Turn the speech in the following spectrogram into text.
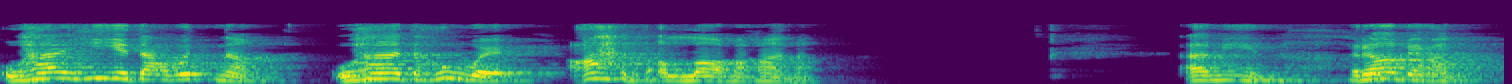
وهاي هي دعوتنا وهذا هو عهد الله معنا آمين. رابعا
